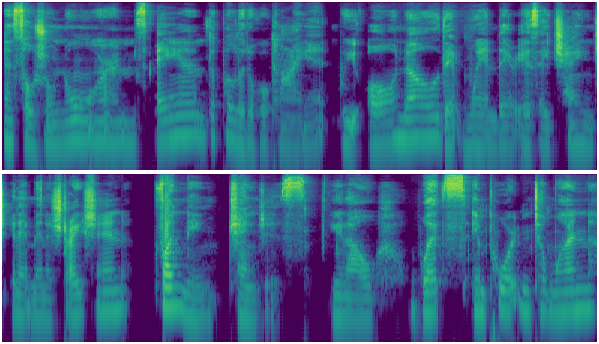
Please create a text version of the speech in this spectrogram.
and social norms and the political climate. We all know that when there is a change in administration, funding changes. You know, what's important to one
